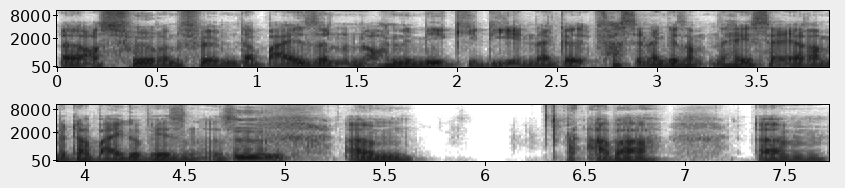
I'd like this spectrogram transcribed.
äh, aus früheren Filmen dabei sind und auch eine Miki, die in der fast in der gesamten Hazer-Ära mit dabei gewesen ist. Mhm. Ähm, aber ähm,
